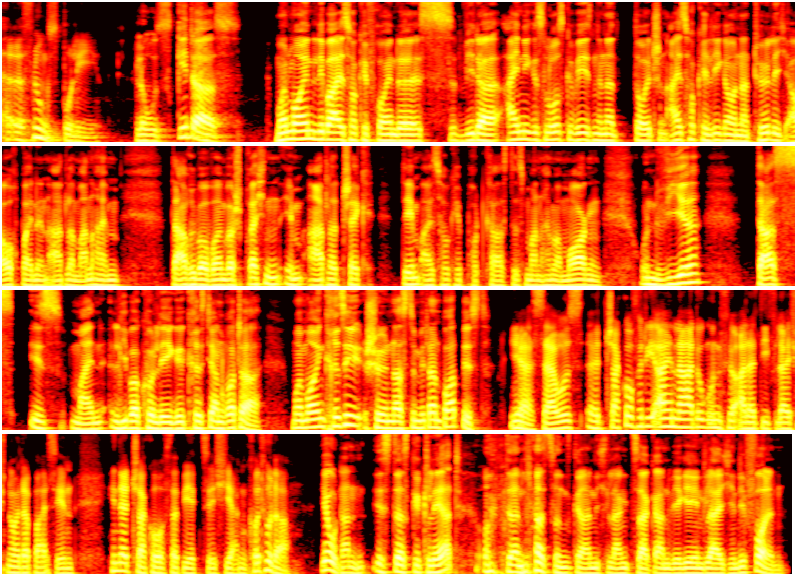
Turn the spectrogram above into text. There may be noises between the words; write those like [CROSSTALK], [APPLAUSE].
Eröffnungsbully. Los geht das! Moin Moin, liebe Eishockey-Freunde. Es ist wieder einiges los gewesen in der deutschen Eishockeyliga und natürlich auch bei den Adler Mannheim. Darüber wollen wir sprechen im Adler-Check, dem Eishockey-Podcast des Mannheimer Morgen. Und wir, das ist mein lieber Kollege Christian Rotter. Moin Moin, Chrissy, schön, dass du mit an Bord bist. Ja, servus äh, Chaco für die Einladung und für alle, die vielleicht neu dabei sind. Hinter Chaco verbirgt sich Jan Kotula. Jo, dann ist das geklärt und dann [LAUGHS] lass uns gar nicht lang zackern. Wir gehen gleich in die Vollen.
